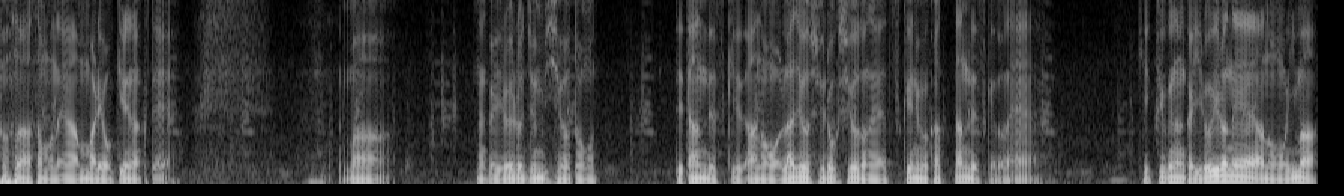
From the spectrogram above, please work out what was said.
今日の朝もね、あんまり起きれなくて、まあ、なんかいろいろ準備しようと思ってたんですけど、あの、ラジオ収録しようとね、机に向かったんですけどね、結局なんかいろいろね、あの、今、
